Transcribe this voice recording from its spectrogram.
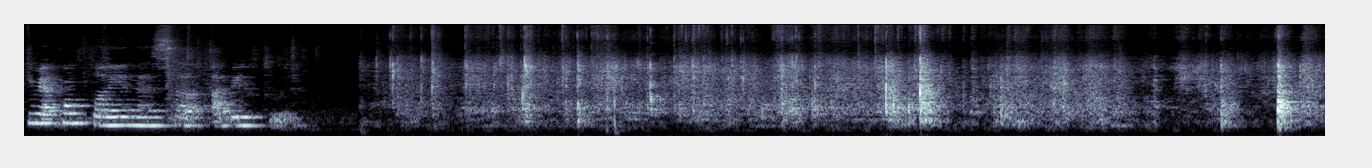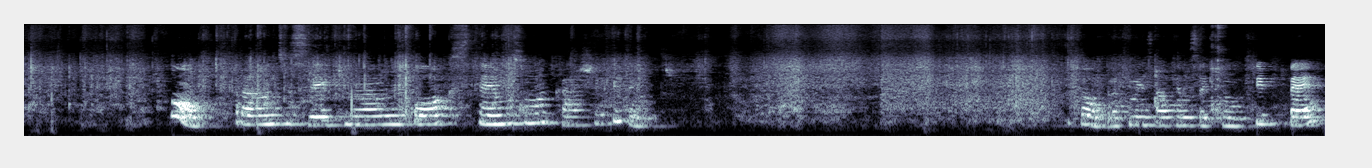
e me acompanha nessa abertura. Bom, para não dizer que não é um unbox, temos uma caixa aqui dentro. Então, para começar, temos aqui um tripé.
